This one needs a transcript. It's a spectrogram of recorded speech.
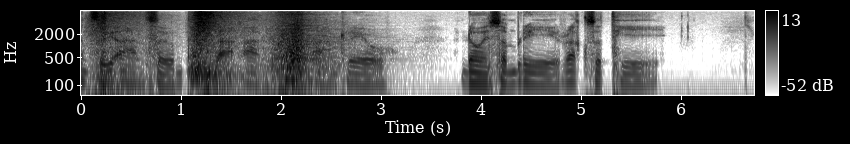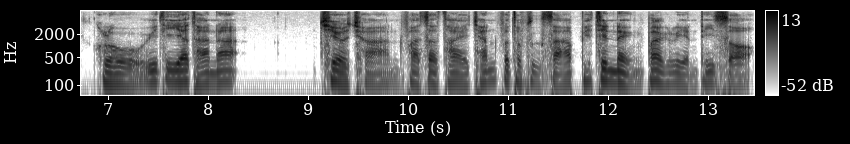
หนังสืออ่านเสริมทักษะอ่านคล่องอ่านเร็ว โดยสำรีรักสุธี ครูวิทยาฐานะ เชี่ยวชาญ ภาษาไทยชั้นประถมศึกษาปีที่หนึ่งภาคเรียนที่สอง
